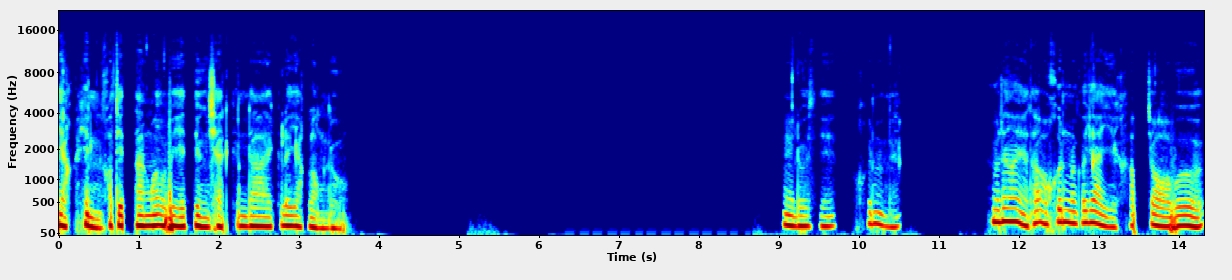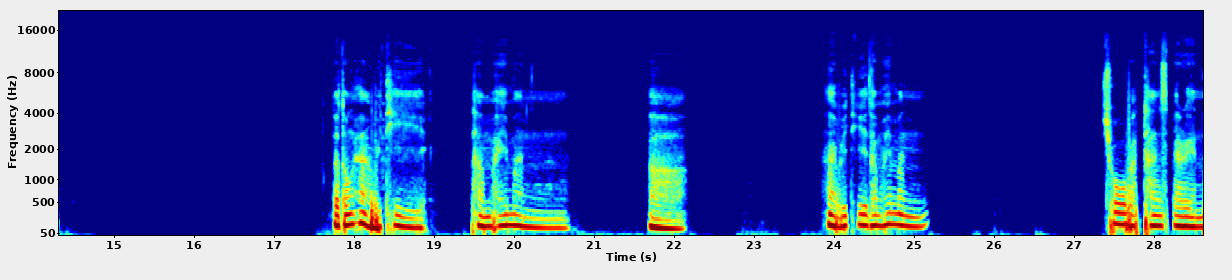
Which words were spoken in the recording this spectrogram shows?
อยากเห็นเขาติดตั้งว่า OBS ดึงแชทขึ้นได้ก็เลยอยากลองดูไหนดูสิ ขึ้นแบบนี้ไม่ได้อะถ้าเอาขึ้นมันก็ใหญ่ครับจอเวอร์แต่ต้องหาวิธีทำให้มันาหาวิธีทำให้มัน โชว์แบบ transparent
